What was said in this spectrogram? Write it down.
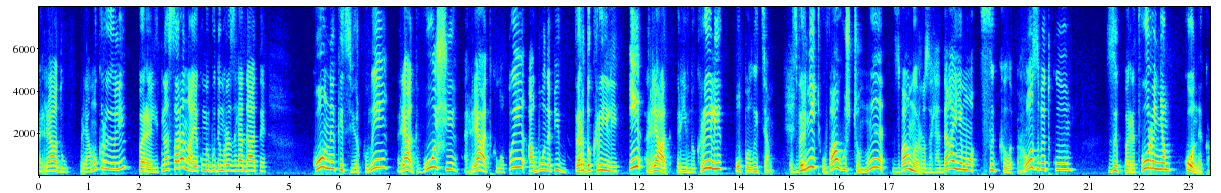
ряду прямокрилі, перелітна сарана, яку ми будемо розглядати, коники, цвіркуни, ряд воші, ряд клопи або напівтвердокрилі і ряд рівнокрилі попелиця. Зверніть увагу, що ми з вами розглядаємо цикл розвитку з перетворенням коника.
